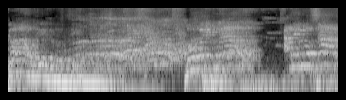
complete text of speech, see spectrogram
Yo alabo a Dios y lo glorifico. No voy a cuidar a desglosar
